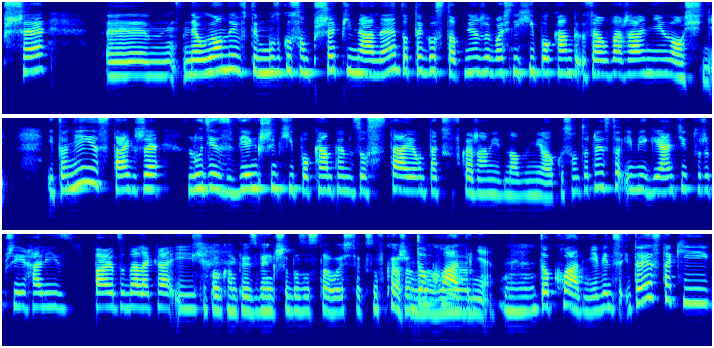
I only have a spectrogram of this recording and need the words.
prze. Neurony w tym mózgu są przepinane do tego stopnia, że właśnie hipokamp zauważalnie rośnie. I to nie jest tak, że ludzie z większym hipokampem zostają taksówkarzami w Nowym Jorku. Są to często imigranci, którzy przyjechali z bardzo daleka i Hipokamp jest większy, bo zostałeś taksówkarzem. w Nowym Dokładnie. Jorku. Mhm. Dokładnie, więc to jest taki,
